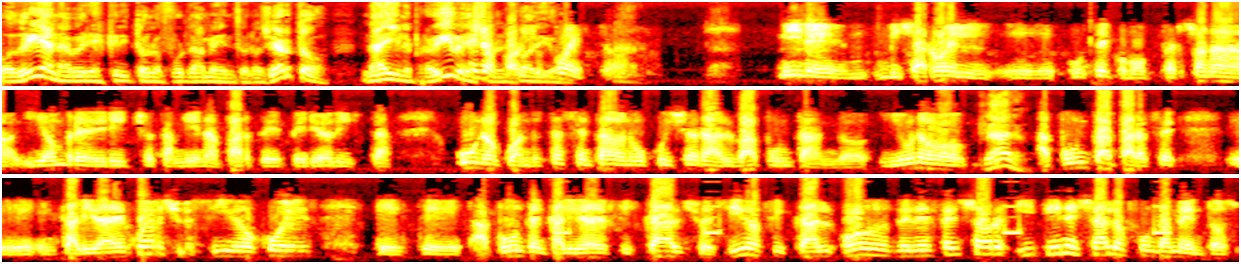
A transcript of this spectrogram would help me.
podrían haber escrito los fundamentos, ¿no es cierto? Nadie le prohíbe eso en el por Supuesto. Mire, Villarroel, eh, usted como persona y hombre de derecho también, aparte de periodista, uno cuando está sentado en un juicio oral va apuntando y uno apunta para ser eh, en calidad de juez, yo he sido juez, este, apunta en calidad de fiscal, yo he sido fiscal o de defensor y tiene ya los fundamentos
